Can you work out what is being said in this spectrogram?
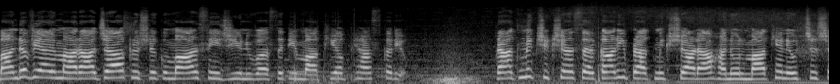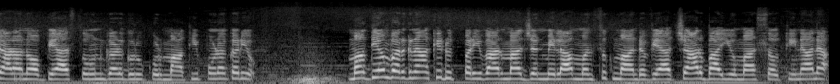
માંડવિયાએ મહારાજા કૃષ્ણકુમાર સિંહજી યુનિવર્સિટીમાંથી અભ્યાસ કર્યો. પ્રાથમિક શિક્ષણ સરકારી પ્રાથમિક શાળા હનોલમાંથી અને ઉચ્ચ શાળાનો અભ્યાસ સોનગઢ ગુરુકુળમાંથી પૂર્ણ કર્યો. મધ્યમ વર્ગના ખેડૂત પરિવારમાં જન્મેલા મનસુખ માંડવિયા ચાર ભાઈઓમાં સૌથી નાના.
